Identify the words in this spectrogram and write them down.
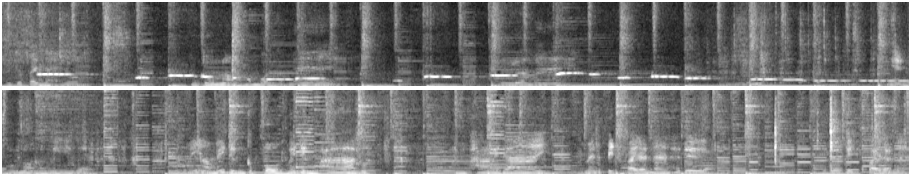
หนูจะไปไหนลูกหนูต้องนอนข้างบนกับแม่ ไม่ดึงกระโปรงไม่ดึงผ้าลูกดึงผ้าไม่ได้แม่จะปิดไฟแล้วนะถ้าดื้อถ้าดื้อปิดไฟแล้วนะ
